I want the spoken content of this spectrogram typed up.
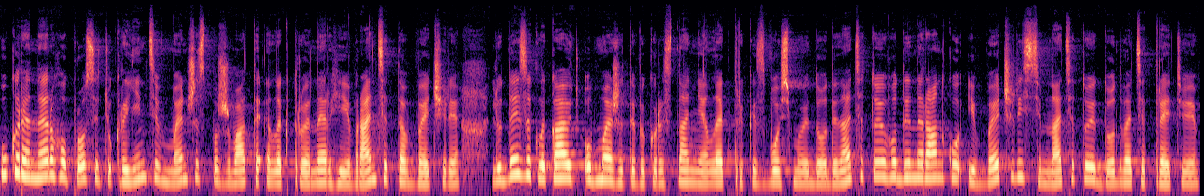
Укренерго просить українців менше споживати електроенергії вранці та ввечері. Людей закликають обмежити використання електрики з 8 до 11 години ранку і ввечері з 17 до 23.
